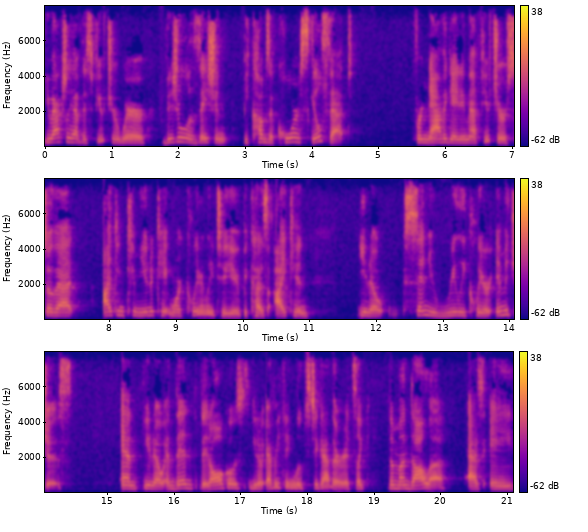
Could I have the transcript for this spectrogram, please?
you actually have this future where visualization becomes a core skill set for navigating that future so that I can communicate more clearly to you because I can, you know, send you really clear images. And, you know, and then it all goes, you know, everything loops together. It's like the mandala as a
